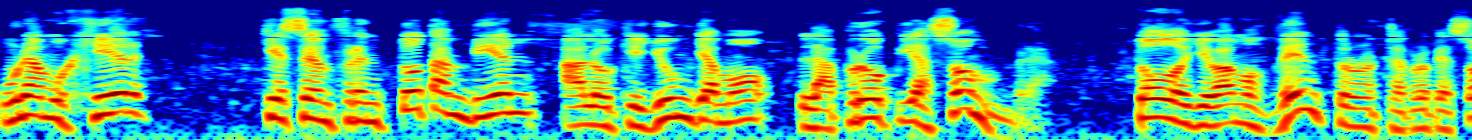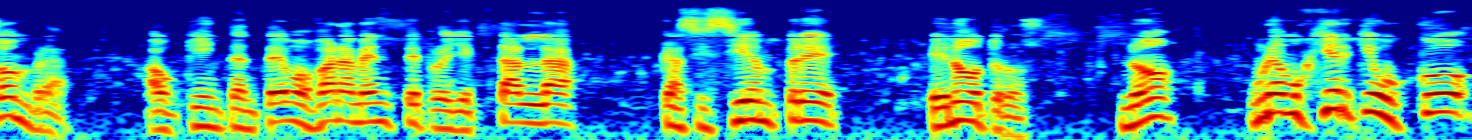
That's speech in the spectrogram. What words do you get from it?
Una mujer que se enfrentó también a lo que Jung llamó la propia sombra. Todos llevamos dentro nuestra propia sombra, aunque intentemos vanamente proyectarla casi siempre en otros, ¿no? Una mujer que buscó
